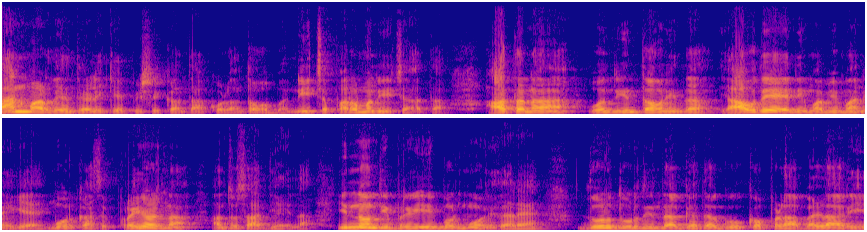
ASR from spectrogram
ತಾನು ಮಾಡಿದೆ ಅಂತ ಹೇಳಿ ಕೆ ಪಿ ಶ್ರೀಕಾಂತ್ ಹಾಕೊಳ್ಳೋಂಥ ಒಬ್ಬ ನೀಚ, ಪರಮ ನೀಚ ಆತ. ಆತನ ಒಂದು ಇಂಥವನಿಂದ ಯಾವುದೇ ನಿಮ್ಮ ಅಭಿಮಾನಿಗೆ ಮೂರು ಕಾಸಿಗೆ ಪ್ರಯೋಜನ ಅಂತೂ ಸಾಧ್ಯ ಇಲ್ಲ. ಇನ್ನೊಂದು ಇಬ್ಬರು ಇಬ್ಬರು ಮೂವರಿದ್ದಾರೆ. ದೂರ ದೂರದಿಂದ ಗದಗು, ಕೊಪ್ಪಳ, ಬಳ್ಳಾರಿ,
